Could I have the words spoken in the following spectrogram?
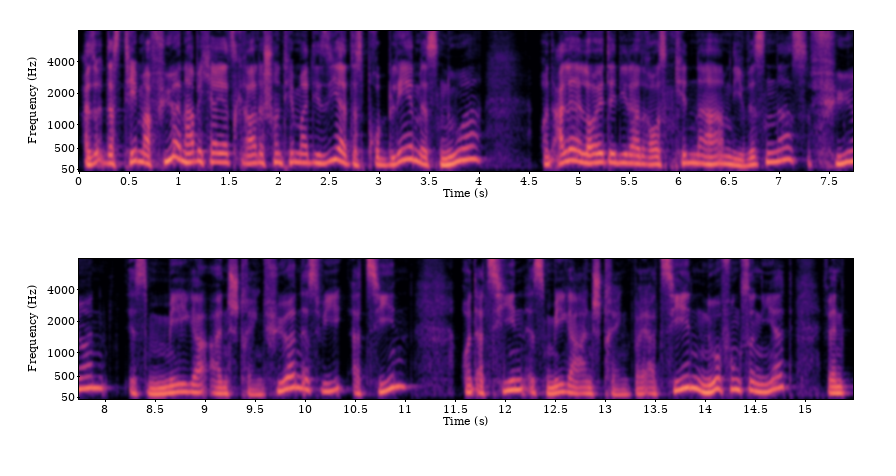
also das Thema Führen habe ich ja jetzt gerade schon thematisiert. Das Problem ist nur, und alle Leute, die da draußen Kinder haben, die wissen das, Führen ist mega anstrengend. Führen ist wie Erziehen und Erziehen ist mega anstrengend, weil Erziehen nur funktioniert, wenn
